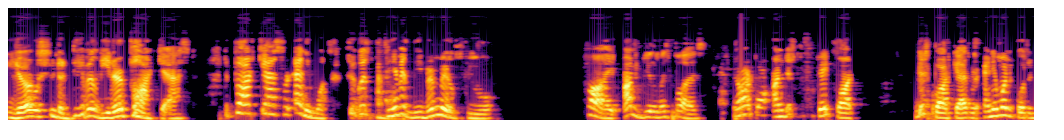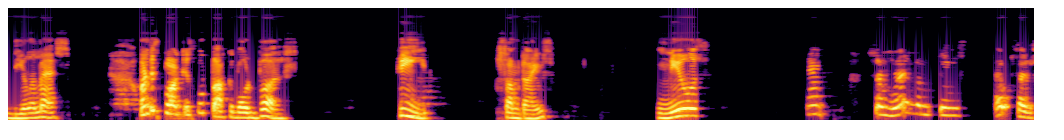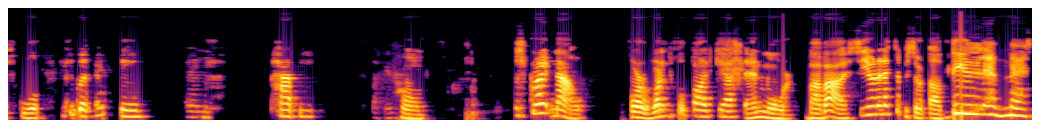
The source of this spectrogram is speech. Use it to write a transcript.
You're listening to David Leeder Podcast, the podcast for anyone who goes to David Leeder Middle School. Hi, I'm DLMS Buzz. And our on this great pod, this podcast where anyone goes to DLMS. On this podcast, we'll talk about buzz, tea, sometimes news, and some random things outside of school to keep us entertained and happy at home. Subscribe now for a wonderful podcast and more. Bye bye. See you in the next episode of DLMS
